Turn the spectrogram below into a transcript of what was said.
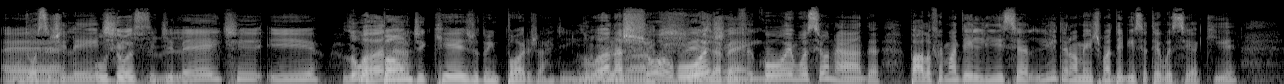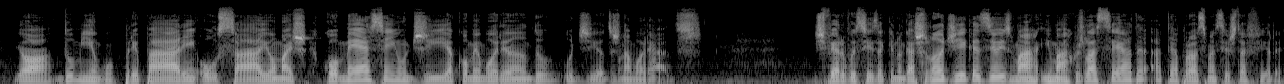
é, Um doce de leite. O doce de leite e Luana. o pão de queijo do Empório Jardim. Luana Veja hoje bem. ficou emocionada. Paula, foi uma delícia, literalmente uma delícia ter você aqui. E ó, domingo, preparem ou saiam, mas comecem o dia comemorando o Dia dos Namorados. Espero vocês aqui no Gastronodicas, eu e e Marcos Lacerda. Até a próxima sexta-feira.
